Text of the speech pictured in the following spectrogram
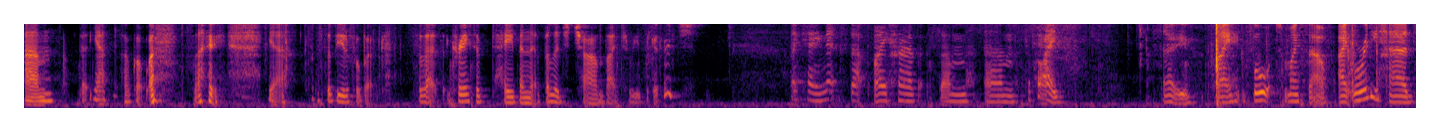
Um, but yeah, I've got one. So yeah, it's a beautiful book. So that's Creative Haven Village Charm by Teresa Goodridge. Okay, next up I have some um, supplies. So I bought myself, I already had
